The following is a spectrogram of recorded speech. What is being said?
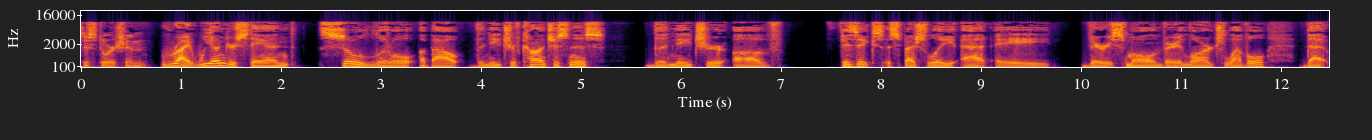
distortion. Right. We understand so little about the nature of consciousness, the nature of physics, especially at a very small and very large level that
